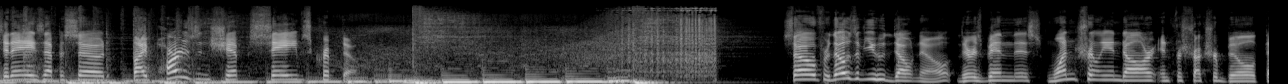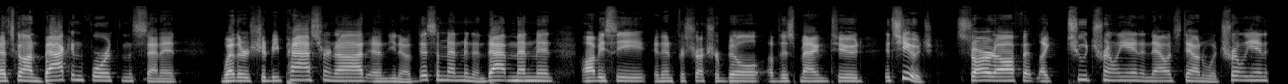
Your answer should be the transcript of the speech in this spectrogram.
Today's episode Bipartisanship Saves Crypto. So, for those of you who don't know, there's been this $1 trillion infrastructure bill that's gone back and forth in the Senate whether it should be passed or not and you know this amendment and that amendment. Obviously an infrastructure bill of this magnitude it's huge. Started off at like 2 trillion and now it's down to a trillion.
